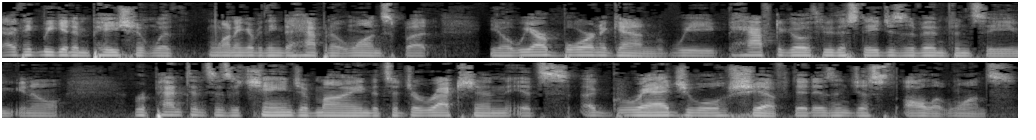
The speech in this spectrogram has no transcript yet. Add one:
I think we get impatient with wanting everything to happen at once, but you know, we are born again. We have to go through the stages of infancy. You know, repentance is a change of mind. It's a direction. It's a gradual shift. It isn't just all at once.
